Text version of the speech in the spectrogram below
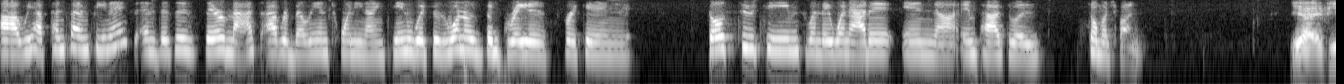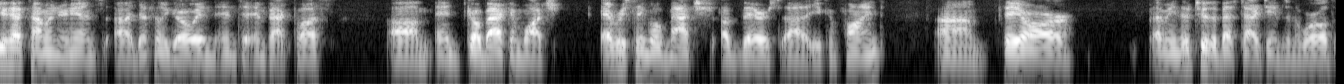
Uh, we have Penta and Fenix, and this is their match at Rebellion 2019, which is one of the greatest freaking. Those two teams when they went at it in uh, Impact was so much fun. Yeah, if you have time on your hands, uh, definitely go in into Impact Plus, um, and go back and watch every single match of theirs uh, that you can find. Um, they are, I mean, they're two of the best tag teams in the world,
